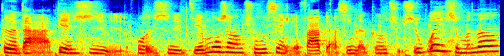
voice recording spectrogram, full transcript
各大电视或者是节目上出现，也发表新的歌曲，是为什么呢？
